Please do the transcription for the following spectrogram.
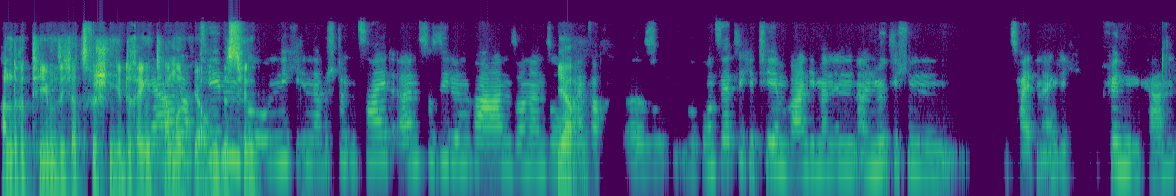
andere Themen sich dazwischen gedrängt ja, haben und wir auch ein bisschen. So nicht in einer bestimmten Zeit anzusiedeln waren, sondern so ja. einfach äh, so grundsätzliche Themen waren, die man in allen möglichen Zeiten eigentlich finden kann.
